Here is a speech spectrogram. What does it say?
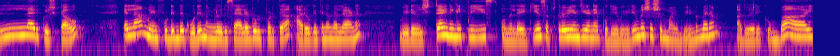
എല്ലാവർക്കും ഇഷ്ടമാവും എല്ലാ മെയിൻ ഫുഡിന്റെ കൂടെ നിങ്ങളൊരു സാലഡ് ഉൾപ്പെടുത്തുക. ആരോഗ്യത്തിന് നല്ലതാണ്. വീഡിയോ ഇഷ്ടമായിരുന്നെങ്കിൽ പ്ലീസ് ഒന്ന് ലൈക്ക് ചെയ്യുകയും സബ്സ്ക്രൈബ് ചെയ്യുകയും ചെയ്യണേ പുതിയ വീഡിയോ വിശേഷമായി വീണ്ടും വരാം. അതുവരേക്കും ബായ്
